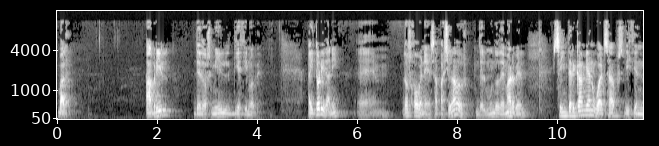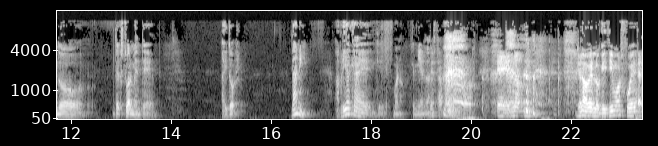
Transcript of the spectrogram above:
Vale. Abril de 2019. Aitor y Dani, em, dos jóvenes apasionados del mundo de Marvel, se intercambian WhatsApps diciendo textualmente, Aitor, Dani, habría que. que- bueno, qué mierda. Ya está, por favor. Eh, no, yo No, a ver, lo que hicimos fue. te,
